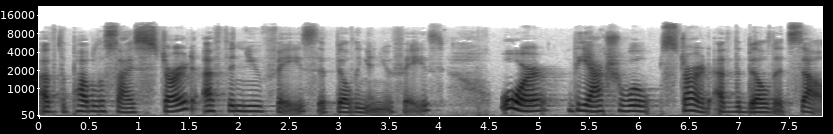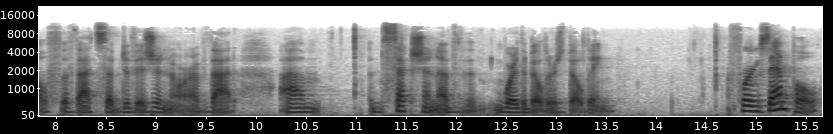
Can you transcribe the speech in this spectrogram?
of the publicized start of the new phase of building a new phase or the actual start of the build itself of that subdivision or of that um, section of the, where the builder is building. For example,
